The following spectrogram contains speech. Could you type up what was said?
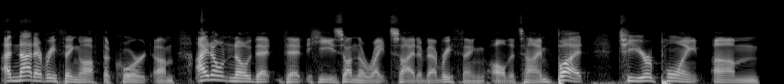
uh, not everything off the court. Um, I don't know that that he's on the right side of everything all the time. But to your point. Um,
